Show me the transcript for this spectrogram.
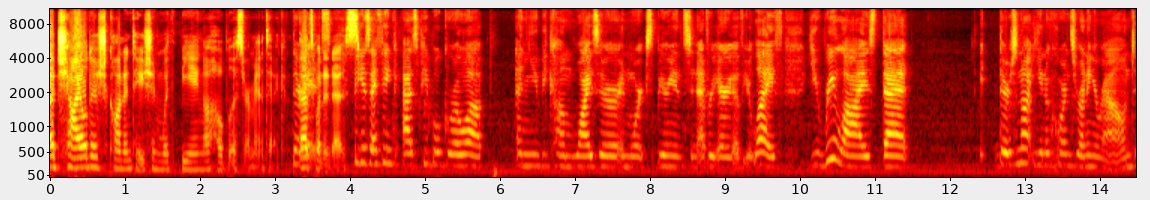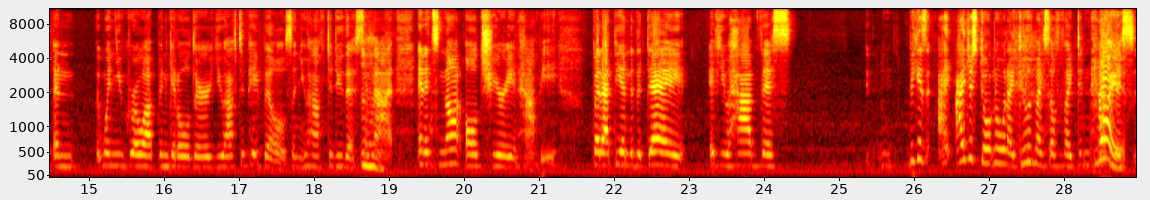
a childish connotation with being a hopeless romantic. There that's what it is. Because I think as people grow up and you become wiser and more experienced in every area of your life, you realize that there's not unicorns running around and when you grow up and get older, you have to pay bills and you have to do this Mhm. and that. And it's not all cheery and happy. But at the end of the day, if you have this because I, I just don't know what I'd do with myself if I didn't have Right. this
